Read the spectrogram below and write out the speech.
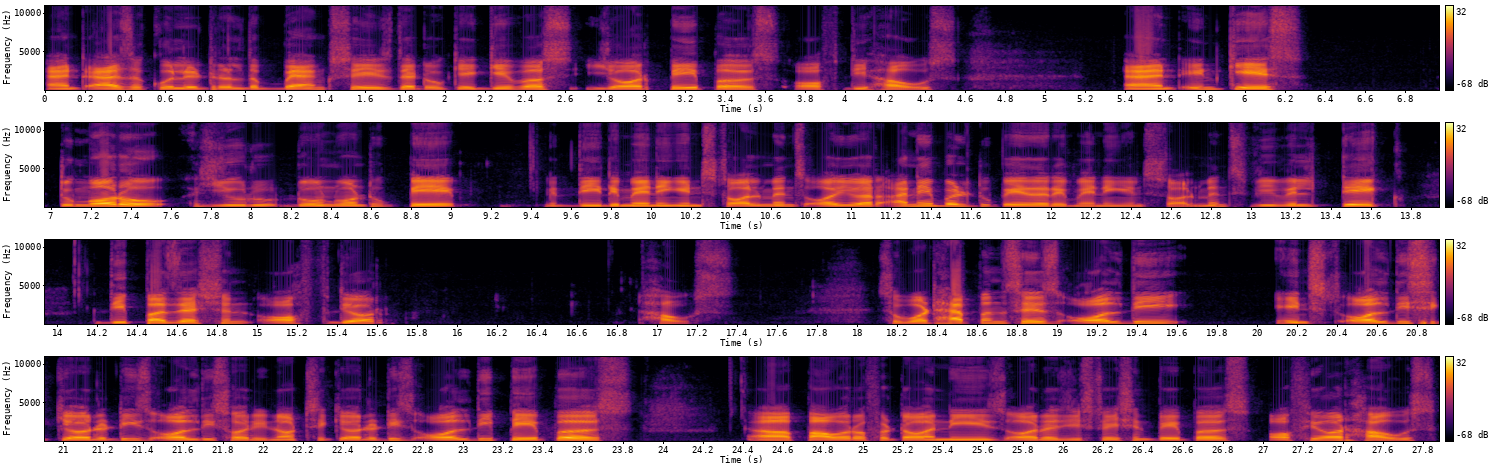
And as a collateral, the bank says that, okay, give us your papers of the house. And in case tomorrow you don't want to pay the remaining installments or you are unable to pay the remaining installments, we will take the possession of your house. So what happens is all the all the securities, all the sorry, not securities, all the papers, uh, power of attorneys or registration papers of your house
